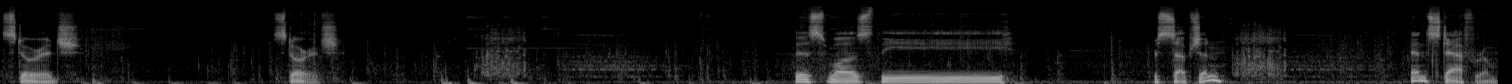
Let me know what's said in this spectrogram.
Storage. Storage. This was the reception and staff room.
